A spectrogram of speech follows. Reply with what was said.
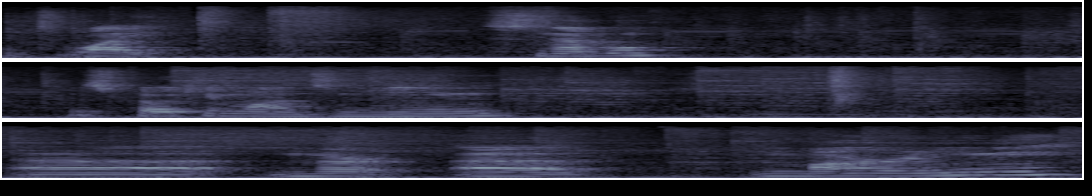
It's white. Snubbull. This Pokemon's mean. Uh, Mer- uh, Mareanie.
